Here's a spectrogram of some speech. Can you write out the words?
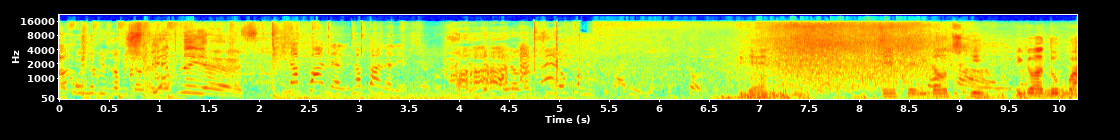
To powinno być dla wygranego. Świetny jest! I na panel, na panel jeszcze. Piękne widoczki i goła dupa.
